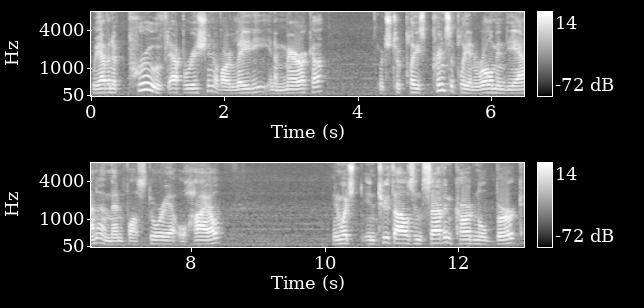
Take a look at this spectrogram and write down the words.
we have an approved apparition of Our Lady in America, which took place principally in Rome, Indiana, and then Fostoria, Ohio, in which in 2007 Cardinal Burke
